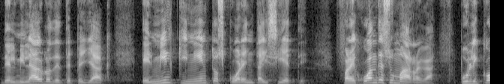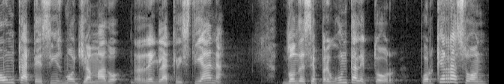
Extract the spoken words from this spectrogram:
del milagro de Tepeyac, en 1547, Fray Juan de Zumárraga publicó un catecismo llamado Regla Cristiana, donde se pregunta al lector, ¿por qué razón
